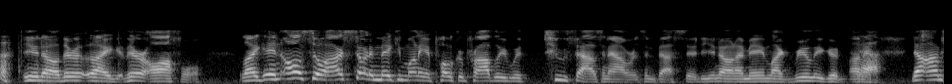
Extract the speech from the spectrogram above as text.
you know, they're like they're awful. Like, and also I started making money at poker probably with 2,000 hours invested. You know what I mean? Like really good money. Yeah. Now I'm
